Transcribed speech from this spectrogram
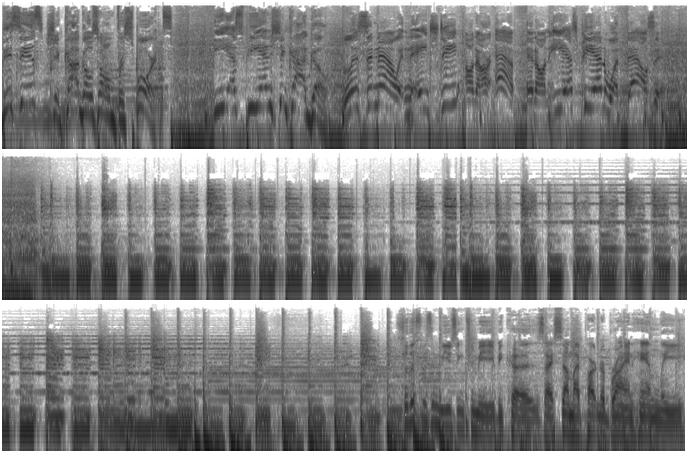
This is Chicago's home for sports. ESPN Chicago. Listen now in HD on our app and on ESPN 1000. So this was amusing to me because I saw my partner Brian Hanley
